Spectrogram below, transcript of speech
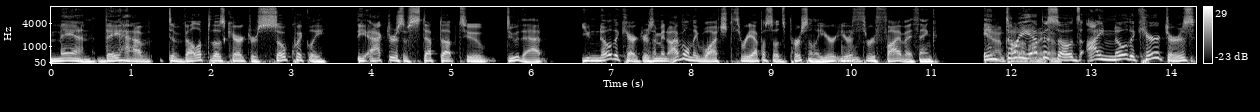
man, they have developed those characters so quickly. The actors have stepped up to do that. You know the characters. I mean, I've only watched three episodes personally. You're you're through five, I think. In Mm-hmm. Caught three episodes, I know the characters.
